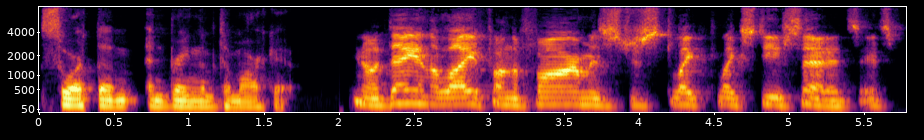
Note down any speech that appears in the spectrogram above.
sort them, and bring them to market. You know, a day in the life on the farm is just like like Steve said. It's it's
